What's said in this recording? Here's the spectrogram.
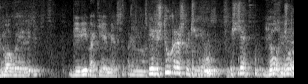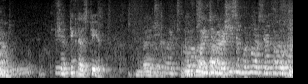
žmogui ir gyvybę suprant. Ir iš tų kraštų čia jie. Iš čia. Jo, jo. Čia tik tas tiek. Paimsime, rašysim kur nors ir paduosim.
